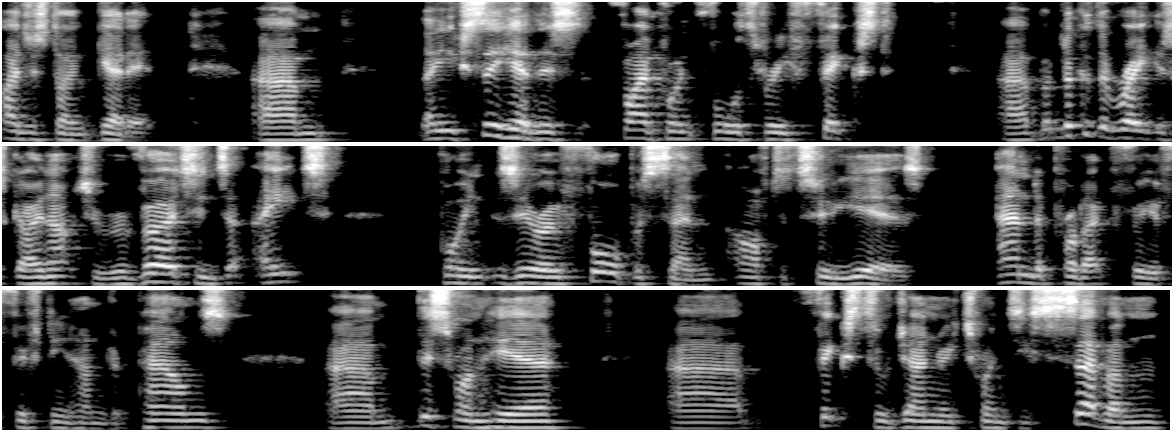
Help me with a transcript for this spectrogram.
I just don't get it. Um, now you see here this 5.43 fixed, uh, but look at the rate it's going up to, reverting to 8.04% after two years and a product fee of £1,500. Um, this one here, uh, fixed till January 27,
